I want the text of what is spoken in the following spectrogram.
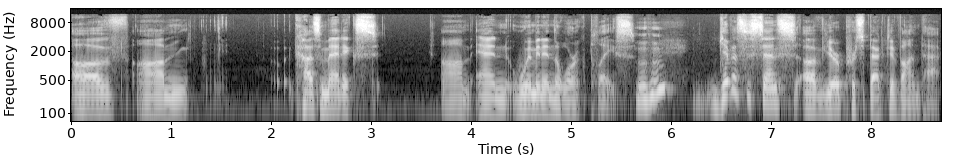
of um, cosmetics um, and women in the workplace. Mm-hmm. Give us a sense of your perspective on that.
